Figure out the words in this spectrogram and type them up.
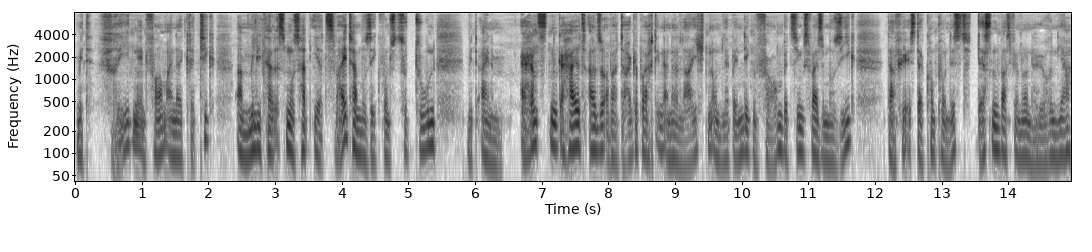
mit Frieden in Form einer Kritik am Militarismus hat ihr zweiter Musikwunsch zu tun, mit einem ernsten Gehalt also, aber dargebracht in einer leichten und lebendigen Form bzw. Musik. Dafür ist der Komponist dessen, was wir nun hören, ja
